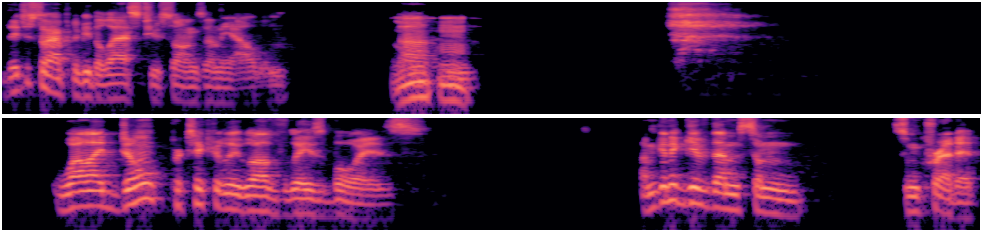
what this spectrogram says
they just so happen to be the last two songs on the album. Mm-hmm. Um, while I don't particularly love Les Boys, I'm gonna give them some some credit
